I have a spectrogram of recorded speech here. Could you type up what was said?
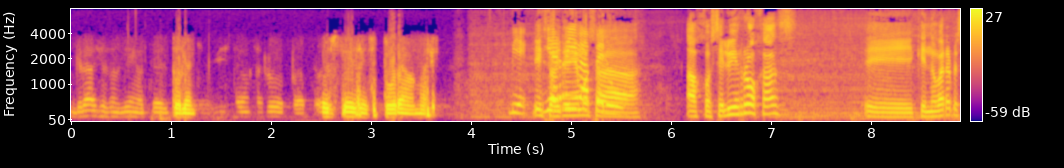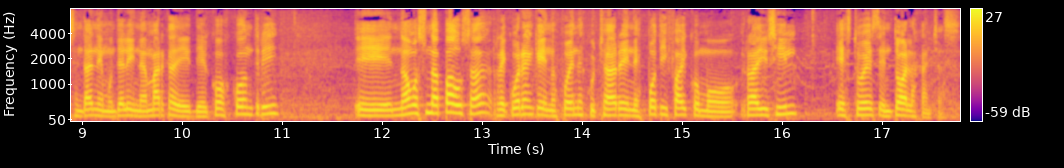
Gracias también a ustedes por la entrevista. Un saludo para todos ustedes en su programa más. Bien. Listo, y ahí arriba tenemos a, a José Luis Rojas, eh, que nos va a representar en el Mundial de Dinamarca de, de Cross Country. Eh, nos damos una pausa. Recuerden que nos pueden escuchar en Spotify como Radio Isil. Esto es en todas las canchas.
